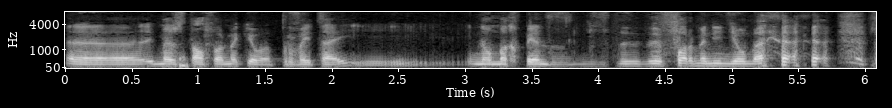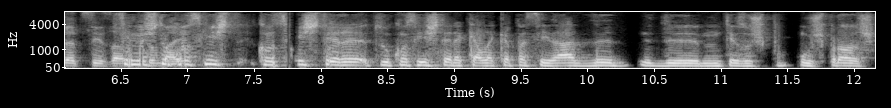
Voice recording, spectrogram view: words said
Uh, mas de tal forma que eu aproveitei e, e não me arrependo de, de forma nenhuma da decisão sim, que mas. Tu conseguiste, conseguiste, ter, tu conseguiste ter aquela capacidade de, de meter os, os prós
